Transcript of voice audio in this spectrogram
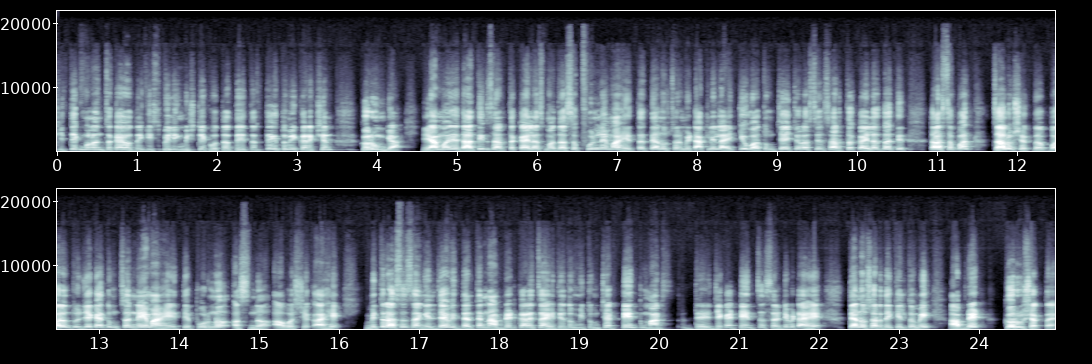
कित्येक मुलांचं काय होतं की स्पेलिंग मिस्टेक होतात ते तर ते तुम्ही करेक्शन करून घ्या. यामध्ये दातीर सार्थक कैलास माझं असं फुल नेम आहे तर त्यानुसार मी टाकलेलं आहे. किंवा तुमच्या याच्यावर असेल सार्थक कैलास दातीर तर असं पण चालू शकतं. परंतु जे काय तुमचं नेम आहे ते पूर्ण असणं आवश्यक आहे. मित्र असं सांगेल ज्या विद्यार्थ्यांना अपडेट करायचं आहे ते तुम्ही तुमच्या टेन्थ मार्क्स ते जे काय टेन्थचं सर्टिफिकेट आहे त्यानुसार देखील तुम्ही अपडेट करू शकताय.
